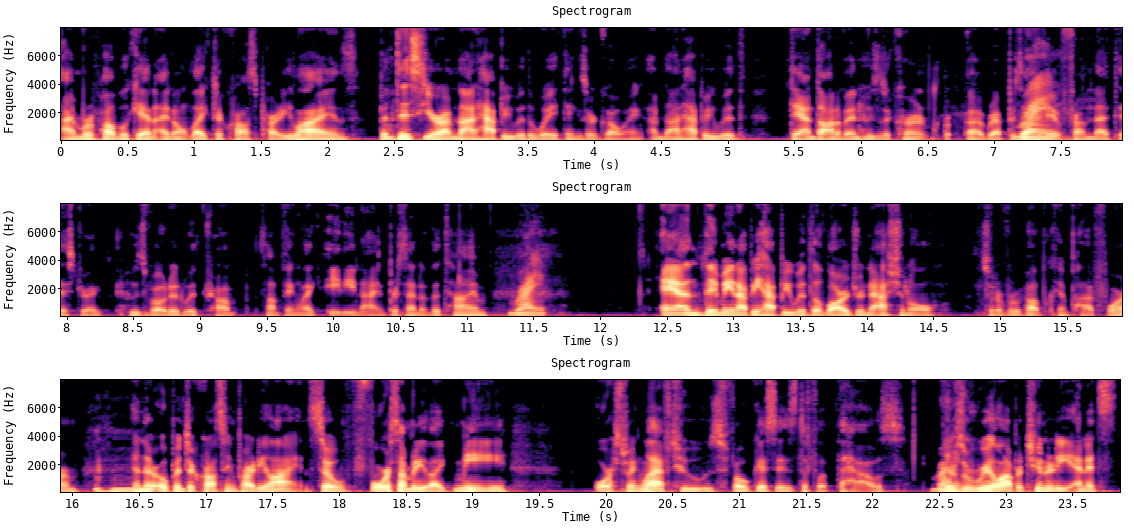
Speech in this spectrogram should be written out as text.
"I'm Republican. I don't like to cross party lines, but mm-hmm. this year I'm not happy with the way things are going. I'm not happy with." Dan Donovan, who's the current uh, representative right. from that district, who's voted with Trump something like 89% of the time. Right and they may not be happy with the larger national sort of Republican platform, mm-hmm. and they're open to crossing party lines. So for somebody like me or Swing Left, whose focus is to flip the House, right. there's a real opportunity, and it's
